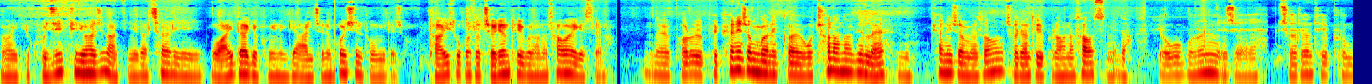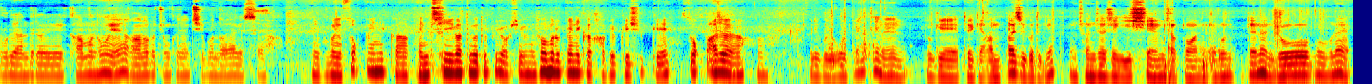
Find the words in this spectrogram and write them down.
어, 이게 굳이 필요하진 않습니다. 차라리 와이드하게 보이는 게 안전에 훨씬 도움이 되죠. 다이소 가서 제련 테이블 하나 사와야겠어요. 네, 바로 옆에 편의점 가니까 요거 천 원 하길래 편의점에서 절연 테이프를 하나 사왔습니다. 이 부분은 이제 절연 테이프로 물이 안 들어가게 감은 후에 안으로 좀 그냥 집어넣어야겠어요. 이 부분에 쏙 빼니까 벤치 같은 것도 필요 없이 그냥 손으로 빼니까 가볍게 쉽게 쏙 빠져요. 어. 그리고 이걸 뺄 때는 이게 되게 안 빠지거든요. 전자식 ECM 작동하는 게 그때는 요 부분에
